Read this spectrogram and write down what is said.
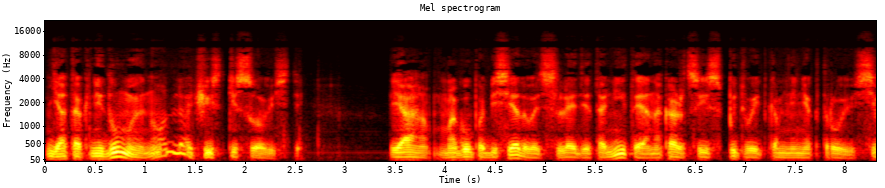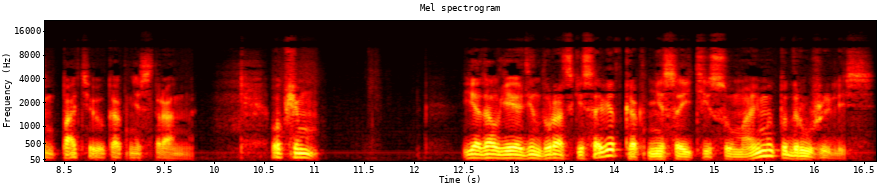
Я так не думаю, но для очистки совести. Я могу побеседовать с леди Танитой, она, кажется, испытывает ко мне некоторую симпатию, как ни странно. В общем, я дал ей один дурацкий совет, как не сойти с ума, и мы подружились.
